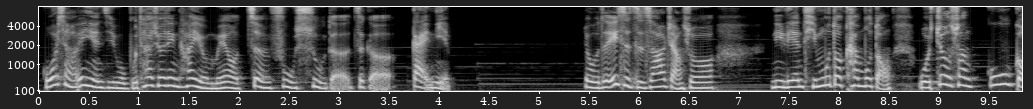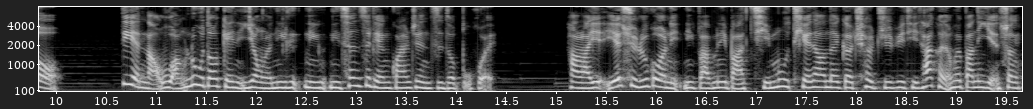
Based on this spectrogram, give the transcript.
国小一年级，我不太确定他有没有正负数的这个概念。我的意思只是要讲说，你连题目都看不懂，我就算 Google 电脑网络都给你用了，你你你甚至连关键字都不会。好了，也也许如果你你把你把题目贴到那个 ChatGPT，它可能会帮你演算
